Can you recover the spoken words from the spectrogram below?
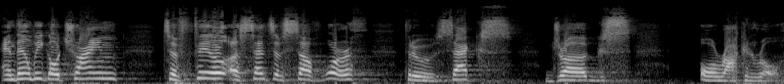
And then we go trying to fill a sense of self worth through sex, drugs, or rock and roll.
